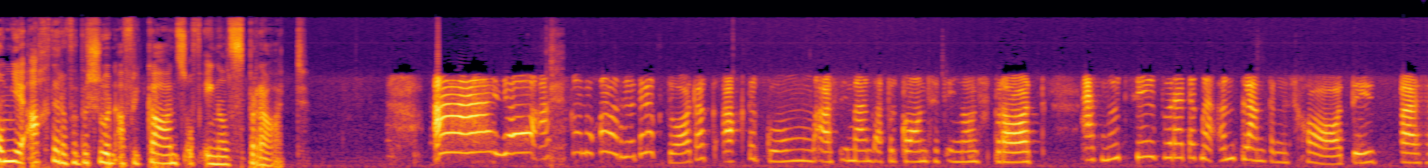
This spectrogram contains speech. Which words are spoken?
kom jy agter of 'n persoon Afrikaans of Engels praat? Ah ja, ek kan nogal redelik dadelik agterkom as iemand Afrikaans of Engels praat. Ek moet sê voordat ek my implantings gehad het, was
